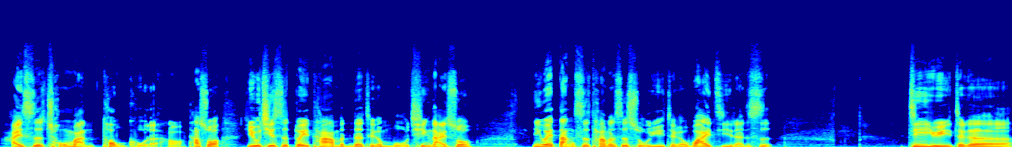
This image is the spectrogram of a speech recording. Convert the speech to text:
还是充满痛苦的哦。他说，尤其是对他们的这个母亲来说，因为当时他们是属于这个外籍人士，基于这个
